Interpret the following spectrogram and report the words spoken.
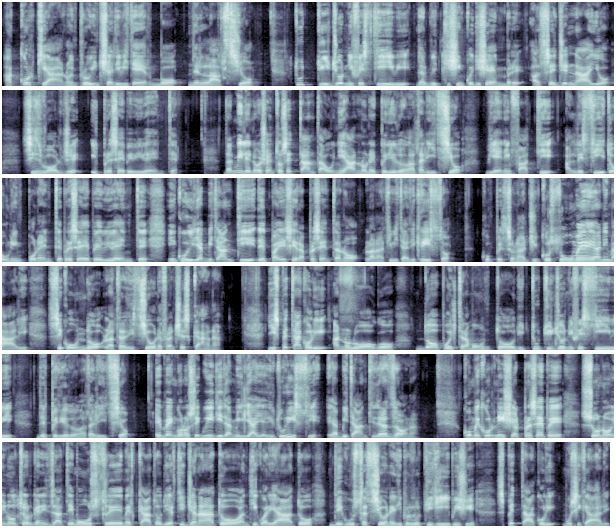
A Corchiano, in provincia di Viterbo, nel Lazio, tutti i giorni festivi, dal 25 dicembre al 6 gennaio, si svolge il presepe vivente. Dal 1970 ogni anno nel periodo natalizio viene infatti allestito un imponente presepe vivente in cui gli abitanti del paese rappresentano la Natività di Cristo, con personaggi in costume e animali secondo la tradizione francescana. Gli spettacoli hanno luogo dopo il tramonto di tutti i giorni festivi del periodo natalizio e vengono seguiti da migliaia di turisti e abitanti della zona. Come cornici al presepe sono inoltre organizzate mostre, mercato di artigianato, antiquariato, degustazione di prodotti tipici, spettacoli musicali.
